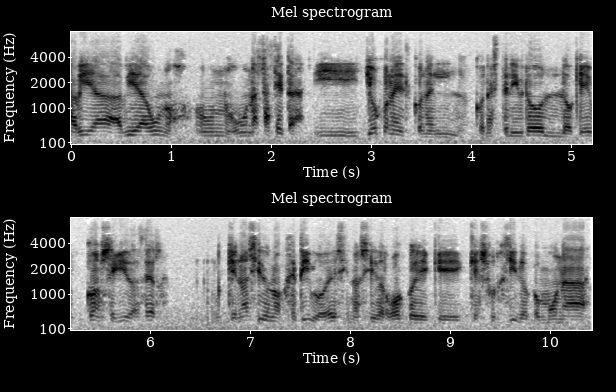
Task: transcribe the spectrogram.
había había uno, un, una faceta y yo con el con el con este libro lo que he conseguido hacer, que no ha sido un objetivo, ¿eh? sino ha sido algo que, que, ha surgido como una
